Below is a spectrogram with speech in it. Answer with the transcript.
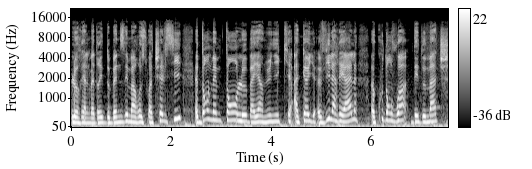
Le Real Madrid de Benzema reçoit Chelsea. Dans le même temps, le Bayern Munich accueille Villarreal. Coup d'envoi des deux matchs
